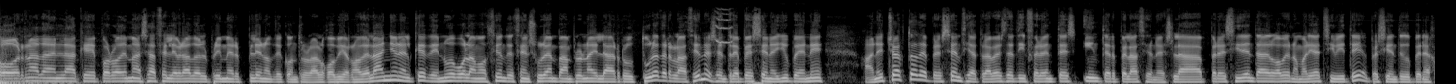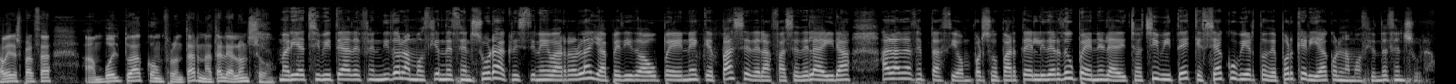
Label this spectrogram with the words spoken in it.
Jornada en la que por lo demás se ha celebrado el primer pleno de control al gobierno del año, en el que de nuevo la moción de censura en Pamplona y la ruptura de relaciones entre PSN y UPN han hecho acto de presencia a través de diferentes interpelaciones. La presidenta del gobierno, María Chivite, y el presidente de UPN, Javier Esparza, han vuelto a confrontar Natalia Alonso. María Chivite ha defendido la moción de censura a Cristina Ibarrola y ha pedido a UPN que pase de la fase de la ira a la de aceptación. Por su parte, el líder de UPN le ha dicho a Chivite que se ha cubierto de porquería con la moción de censura.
